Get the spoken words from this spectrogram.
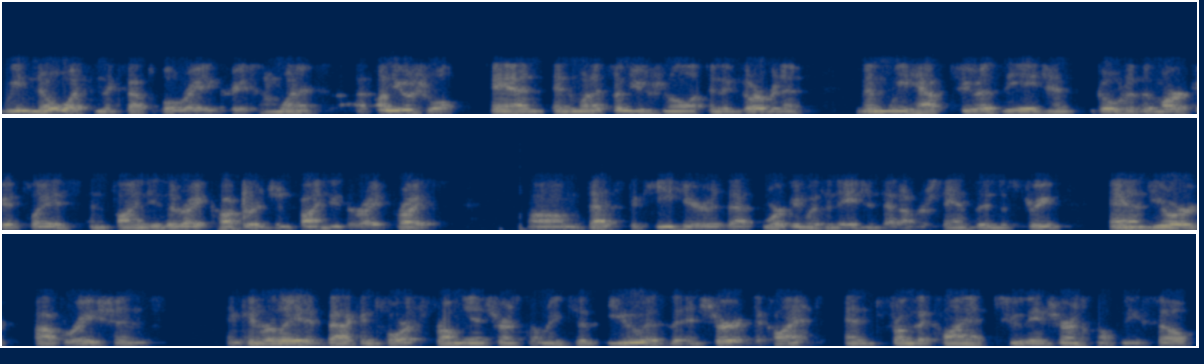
We know what's an acceptable rate increase and when it's unusual. And and when it's unusual and exorbitant, then we have to, as the agent, go to the marketplace and find you the right coverage and find you the right price. Um, that's the key here is that working with an agent that understands the industry and your operations and can relate it back and forth from the insurance company to you as the insured, the client, and from the client to the insurance company. So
